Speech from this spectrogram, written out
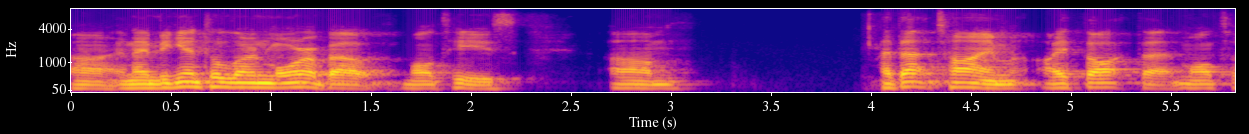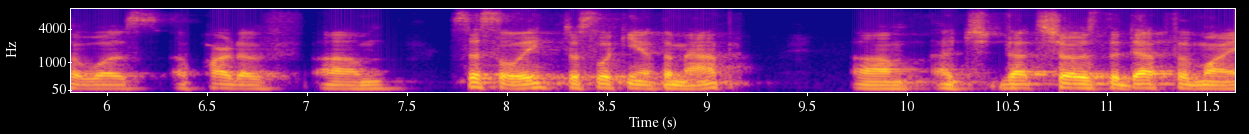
Uh, and I began to learn more about Maltese. Um, at that time, I thought that Malta was a part of um, Sicily, just looking at the map. Um, that shows the depth of my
